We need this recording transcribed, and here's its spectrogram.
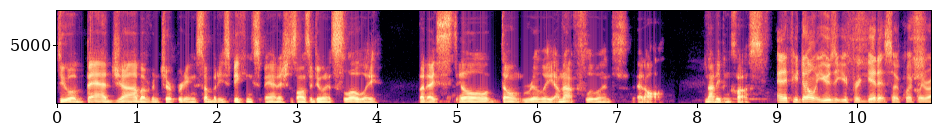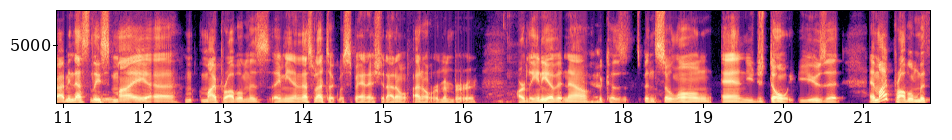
do a bad job of interpreting somebody speaking Spanish as long as they're doing it slowly. But I still don't really. I'm not fluent at all. Not even close. And if you don't use it, you forget it so quickly, right? I mean, that's at least my uh, my problem is. I mean, that's what I took with Spanish, and I don't I don't remember hardly any of it now Yeah. because it's been so long, and you just don't use it. And my problem with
